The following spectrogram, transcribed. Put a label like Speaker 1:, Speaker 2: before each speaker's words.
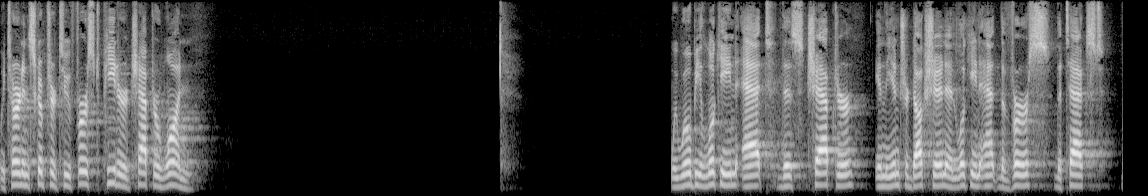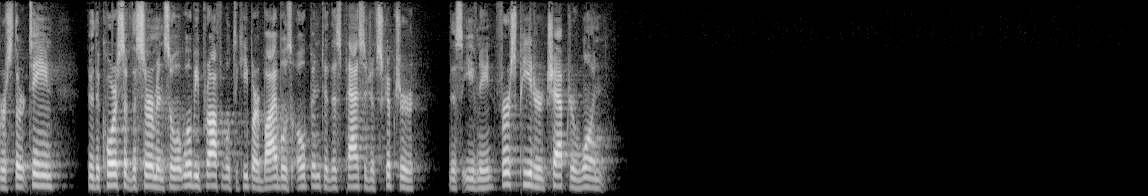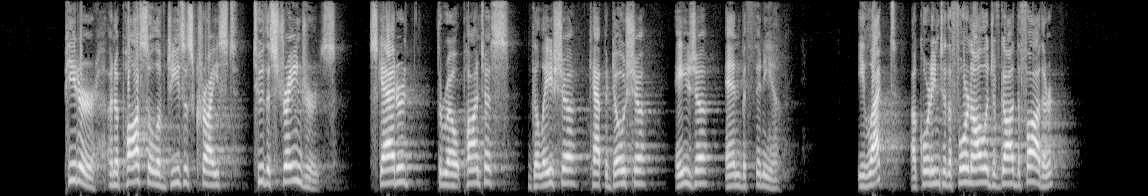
Speaker 1: We turn in Scripture to 1 Peter chapter 1. We will be looking at this chapter in the introduction and looking at the verse, the text, verse 13, through the course of the sermon. So it will be profitable to keep our Bibles open to this passage of Scripture this evening. 1 Peter chapter 1. Peter, an apostle of Jesus Christ, to the strangers scattered throughout Pontus, Galatia, Cappadocia, Asia, and Bithynia. Elect, according to the foreknowledge of God the Father,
